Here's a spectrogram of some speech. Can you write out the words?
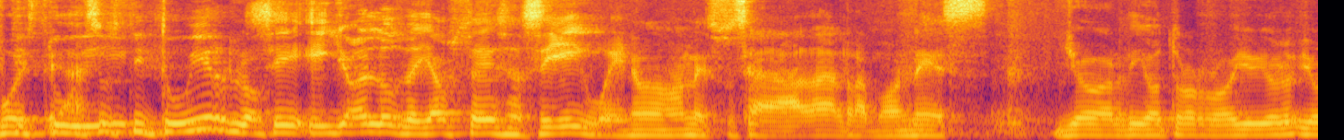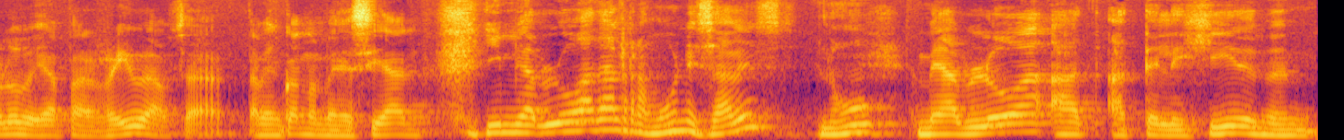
puesto, a sustituir- sustituirlo. Sí, y yo los veía a ustedes así, güey, no mames, o sea, Adal Ramones, Jordi, otro rollo, yo, yo los veía para arriba, o sea, también cuando me decían, y me habló Adal Ramones, ¿sabes? No. Me habló a, a, a Telehit, me-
